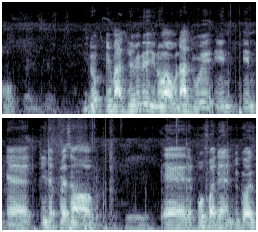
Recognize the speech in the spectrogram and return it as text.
Oh. You know, if I given it, you know, I will not do it in in uh, in the presence of uh, the both of them because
